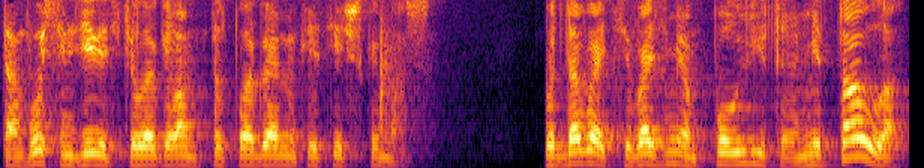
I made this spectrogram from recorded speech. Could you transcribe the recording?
там 8-9 килограмм предполагаемой критической массы. Вот давайте возьмем пол-литра металла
